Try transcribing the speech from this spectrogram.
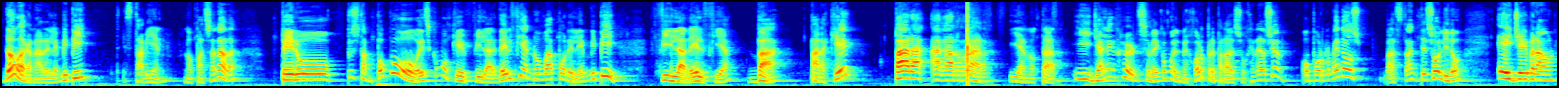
no va a ganar el MVP, está bien, no pasa nada, pero pues tampoco es como que Filadelfia no va por el MVP. Filadelfia va, ¿para qué? Para agarrar y anotar. Y Jalen Hurts se ve como el mejor preparado de su generación, o por lo menos bastante sólido. AJ Brown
